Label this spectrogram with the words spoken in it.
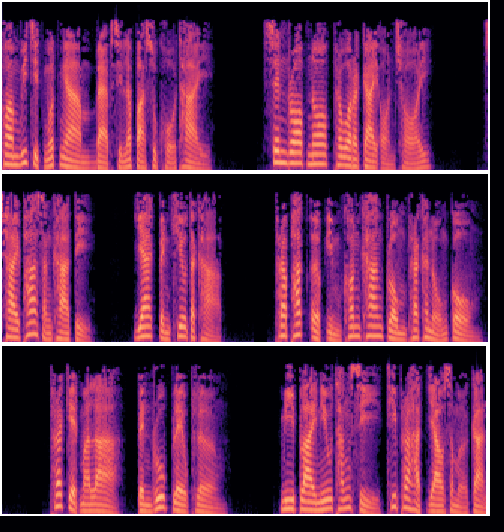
ความวิจิตรงดงามแบบศิลปะสุขโขทัย เส้นรอบนอกพระวรกายอ่อนช้อย ชายผ้าสังคาติ แยกเป็นเขี้ยวตะขาบ พระพักเอิบอิ่มค่อนข้างกลมพระขนงโกง พระเกศมาลาเป็นรูปเปลวเพลิง มีปลายนิ้วทั้งสี่ที่พระหัตถ์ยาวเสมอกัน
